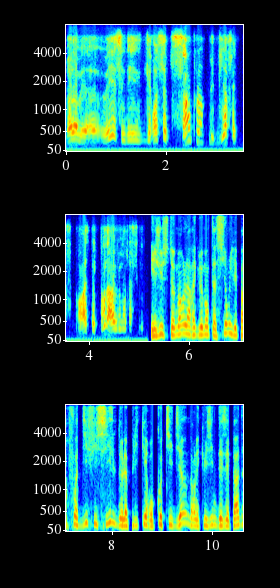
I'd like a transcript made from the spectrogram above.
voilà, mais euh, vous voyez, c'est des, recettes simples, mais bien faites, en respectant la réglementation. Et justement, la réglementation, il est parfois difficile de l'appliquer au quotidien dans les cuisines des EHPAD,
